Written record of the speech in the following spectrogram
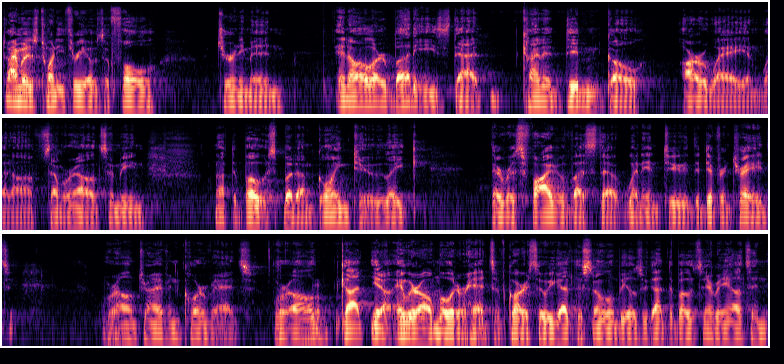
Time I was 23, I was a full journeyman, and all our buddies that kind of didn't go our way and went off somewhere else. I mean, not to boast, but I'm going to. Like, there was five of us that went into the different trades. We're all driving Corvettes. We're all got, you know, and we're all motorheads, of course. So we got the snowmobiles, we got the boats and everything else. And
